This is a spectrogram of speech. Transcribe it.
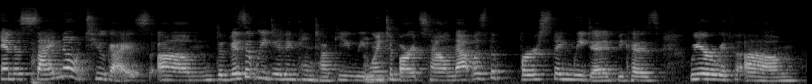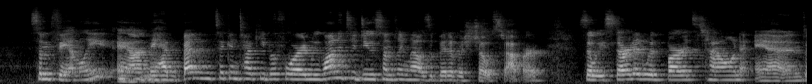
and a side note too, guys. Um, the visit we did in Kentucky, we went to Bardstown. That was the first thing we did because we were with um, some family and they hadn't been to Kentucky before, and we wanted to do something that was a bit of a showstopper. So we started with Bardstown, and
